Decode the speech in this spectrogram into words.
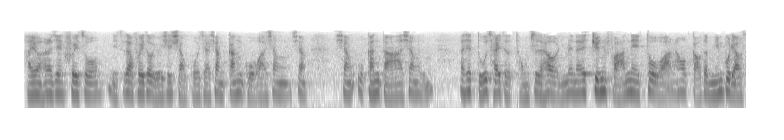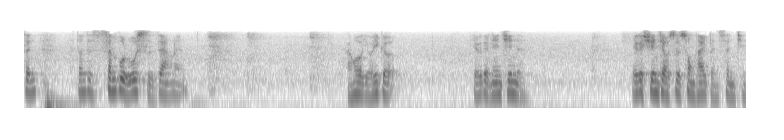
还有那些非洲，你知道非洲有一些小国家，像刚果啊，像像像乌干达啊，像？那些独裁者统治，还有里面那些军阀内斗啊，然后搞得民不聊生，真是生不如死这样的。然后有一个有一个年轻人，一个宣教士送他一本圣经，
